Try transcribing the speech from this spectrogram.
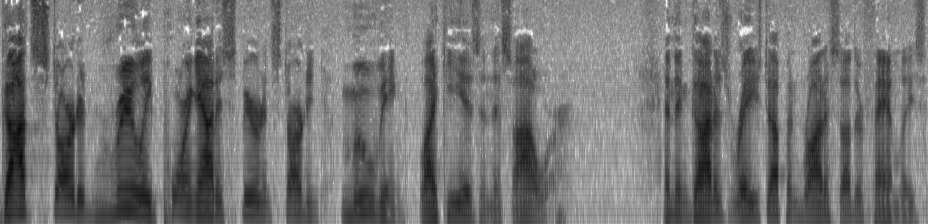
God started really pouring out His Spirit and started moving like He is in this hour. And then God has raised up and brought us other families.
